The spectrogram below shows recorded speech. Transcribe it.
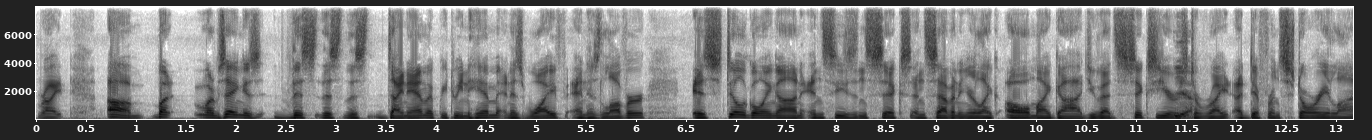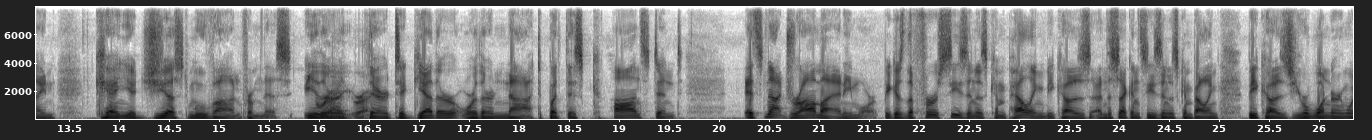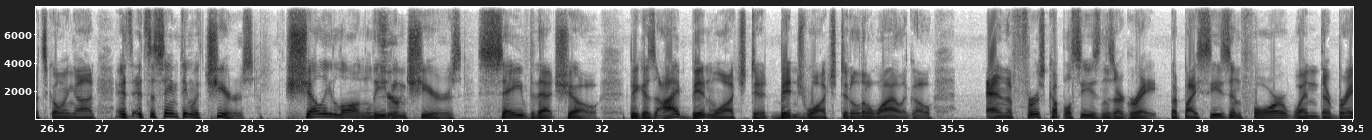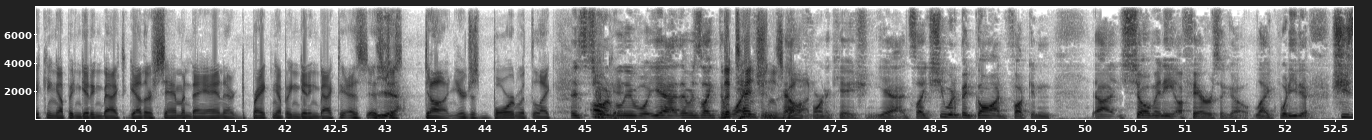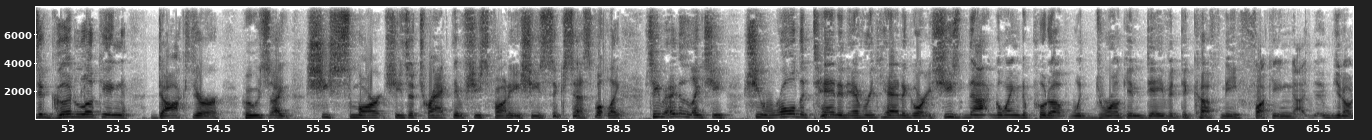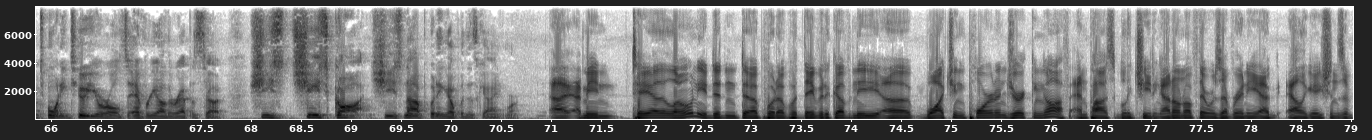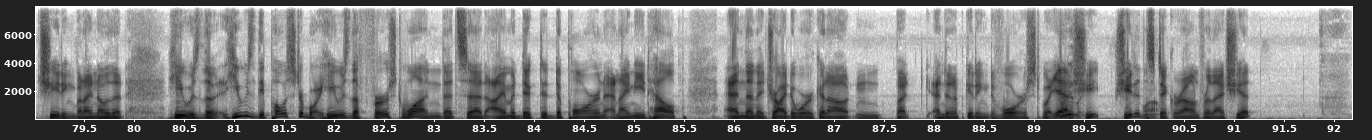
Right. Um, but what I'm saying is this this this dynamic between him and his wife and his lover is still going on in season six and seven, and you're like, oh my god, you've had six years Yeah. to write a different storyline. Can you just move on from this? Either Right, right. they're together or they're not. But this constant it's not drama anymore because the first season is compelling because and the second season is compelling because you're wondering what's going on. It's it's the same thing with Cheers. Shelley Long leaving Sure. Cheers saved that show because I binge watched it, binge watched it a little while ago. And the first couple seasons are great, but by season four, when they're breaking up and getting back together, Sam and Diane are breaking up and getting back together. It's, it's Yeah. just done. You're just bored with like It's too okay, unbelievable. Yeah, there was like the, The tension's gone. Californication. Yeah, it's like she would have been gone fucking uh, so many affairs ago. Like, what do you do? She's a good-looking doctor who's like she's smart, she's attractive, she's funny, she's successful. Like she like she she rolled a ten in every category. She's not going to put up with drunken David Duchovny fucking uh, you know twenty-two year olds every other episode. She's she's gone. She's not putting up with this guy anymore. I, I mean, Téa Leoni didn't uh, put up with David Duchovny uh, watching porn and jerking off and possibly cheating. I don't know if there was ever any ag- allegations of cheating, but I know that he was the he was the poster boy. He was the first one that said, "I'm addicted to porn and I need help." And then they tried to work it out, and but ended up getting divorced. But yeah, Really? she she didn't stick around for that shit.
